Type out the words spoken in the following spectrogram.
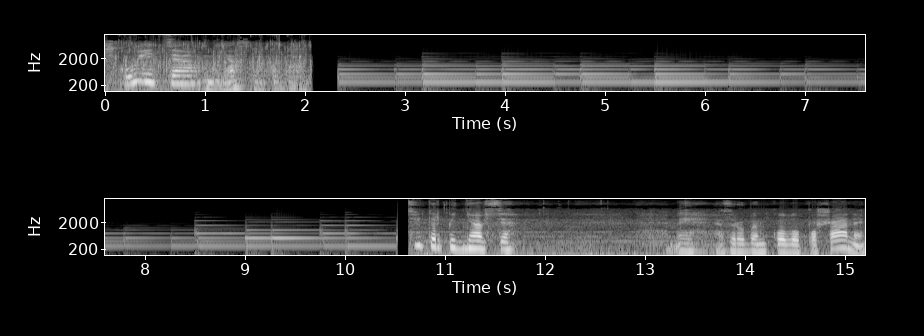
тушкується моя смакота. Вітер піднявся. Ми зробимо коло пошани.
